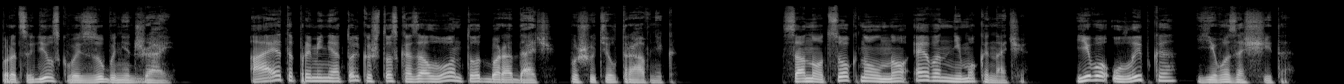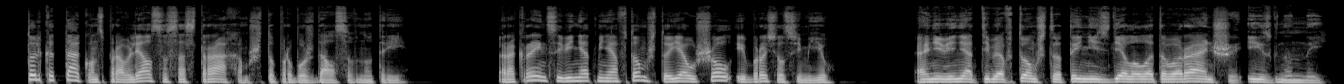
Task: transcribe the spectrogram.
процедил сквозь зубы Ниджай. «А это про меня только что сказал вон тот бородач», — пошутил травник. Сано цокнул, но Эван не мог иначе. Его улыбка — его защита. Только так он справлялся со страхом, что пробуждался внутри. Ракрейнцы винят меня в том, что я ушел и бросил семью. Они винят тебя в том, что ты не сделал этого раньше, изгнанный.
